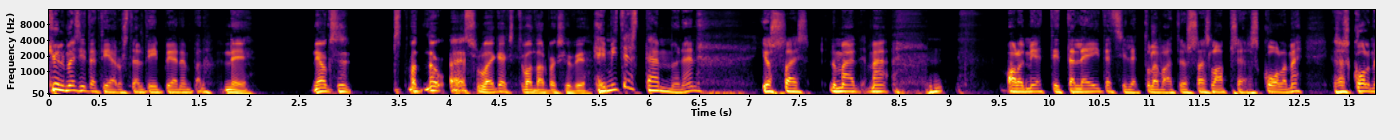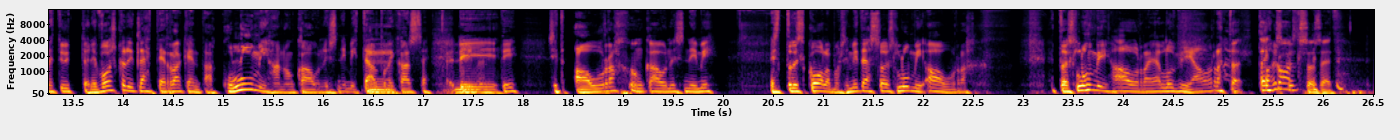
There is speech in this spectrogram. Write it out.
Kyllä me sitä tiedusteltiin pienempänä. Niin. Niin onko se... No, ei, sulla ei keksitty vaan tarpeeksi hyviä. Hei, mitäs tämmönen, jos sais, no mä, mä, mä aloin miettiä tälle itse sille tulevaa, että jos sais lapsia, sais kolme, ja sais kolme tyttöä, niin voisiko niitä lähteä rakentaa, kun Lumihan on kaunis nimi. Täällä tuli kanssa se Niin. Sitten Aura on kaunis nimi. Ja sitten tulisi kolmas, niin mitäs se olisi Lumi Aura? Että olisi Lumi Aura ja Lumi Aura. Tai, kaksoset.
